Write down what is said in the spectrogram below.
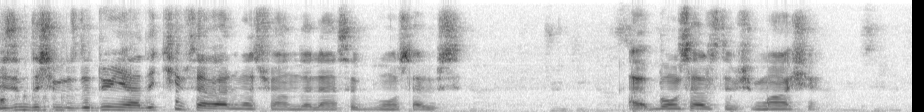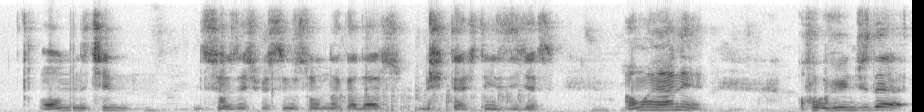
Bizim dışımızda dünyada kimse vermez şu anda Lens'e bu bonservisi. Ay, bonservis demişim maaşı. Onun için sözleşmesinin sonuna kadar Beşiktaş'ta izleyeceğiz. Ama yani oyuncuda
